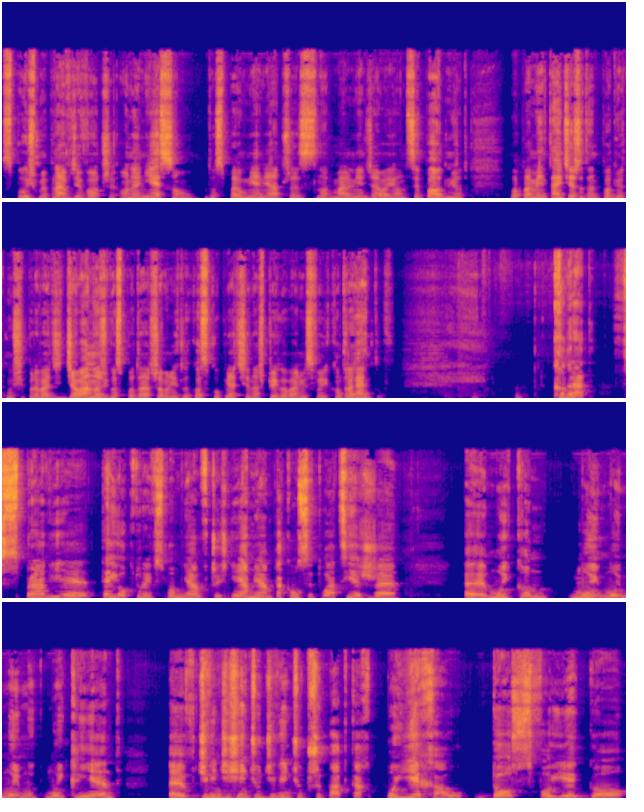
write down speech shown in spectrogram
spójrzmy prawdzie w oczy, one nie są do spełnienia przez normalnie działający podmiot. Bo pamiętajcie, że ten podmiot musi prowadzić działalność gospodarczą, a nie tylko skupiać się na szpiegowaniu swoich kontrahentów. Konrad, w sprawie tej, o której wspomniałam wcześniej, ja miałam taką sytuację, że e, mój, mój, mój, mój, mój klient e, w 99 przypadkach pojechał do swojego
